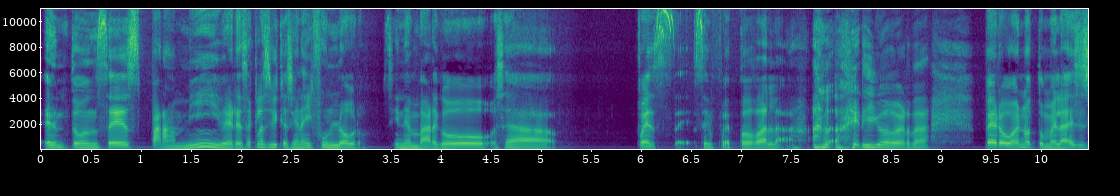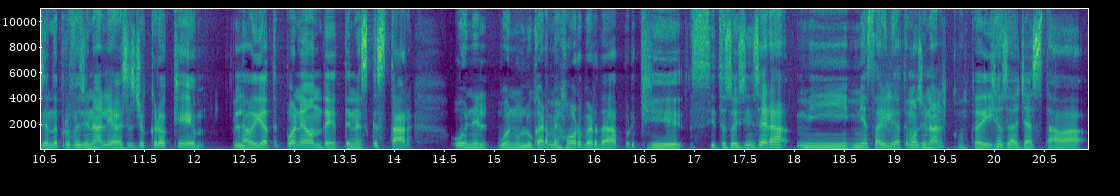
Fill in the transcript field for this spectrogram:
Entonces, para mí, ver esa clasificación ahí fue un logro. Sin embargo, o sea, pues se fue toda la, a la deriva, ¿verdad? Pero bueno, tomé la decisión de profesional y a veces yo creo que la vida te pone donde tenés que estar o en, el, o en un lugar mejor, ¿verdad? Porque si te soy sincera, mi, mi estabilidad emocional, como te dije, o sea, ya estaba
